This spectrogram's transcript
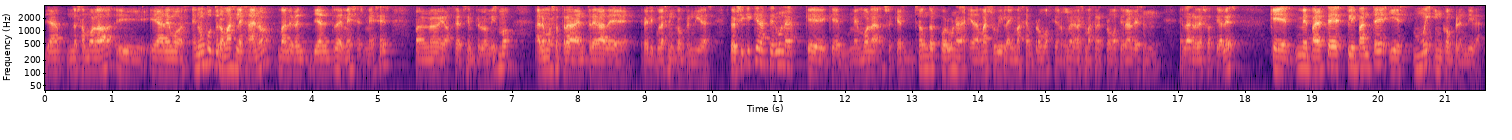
ya nos ha molado y, haremos en un futuro más lejano, ¿vale? Ya dentro de meses, meses, para no hacer siempre lo mismo, haremos otra entrega de películas incomprendidas. Pero sí que quiero hacer una que, que me mola, que son dos por una y además subir la imagen promoción, una de las imágenes promocionales en las redes sociales, que me parece flipante y es muy incomprendida.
